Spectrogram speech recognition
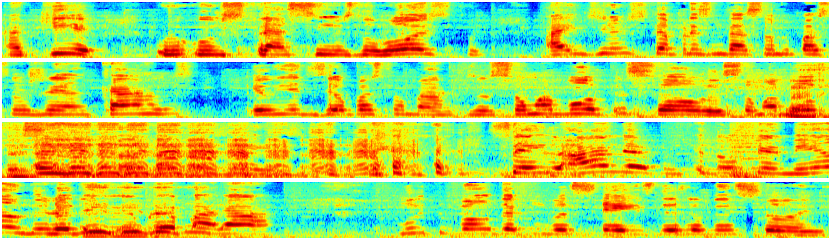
Aqui, o, os tracinhos do rosto. Aí, diante da apresentação do pastor Jean Carlos, eu ia dizer ao pastor Marcos, eu sou uma boa pessoa, eu sou uma boa pessoa. Sei lá, né? Porque estão temendo, eu já tenho que me preparar. Muito bom estar com vocês. Deus abençoe.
